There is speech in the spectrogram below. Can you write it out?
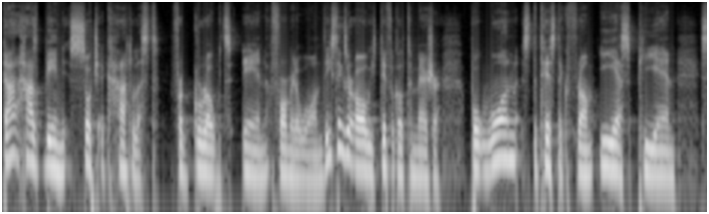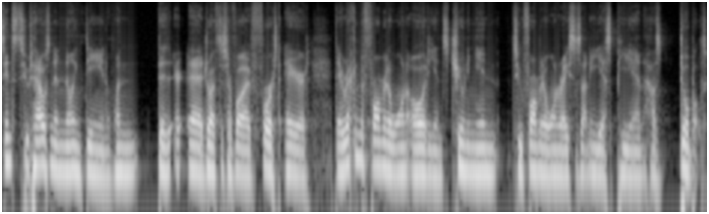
that has been such a catalyst for growth in Formula One. These things are always difficult to measure, but one statistic from ESPN since 2019, when the uh, Drive to Survive first aired, they reckon the Formula One audience tuning in to Formula One races on ESPN has doubled.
